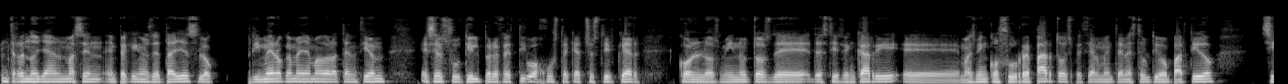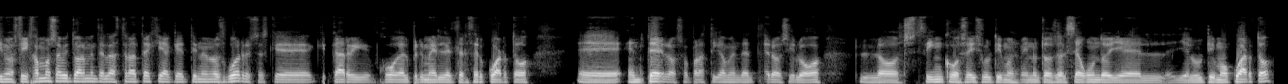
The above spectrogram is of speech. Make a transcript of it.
Entrando ya más en, en pequeños detalles, lo primero que me ha llamado la atención es el sutil pero efectivo ajuste que ha hecho Steve Kerr con los minutos de, de Stephen Curry, eh, más bien con su reparto, especialmente en este último partido. Si nos fijamos habitualmente en la estrategia que tienen los Warriors, es que, que Curry juegue el primer y el tercer cuarto eh, enteros o prácticamente enteros y luego los cinco o seis últimos minutos del segundo y el, y el último cuarto.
